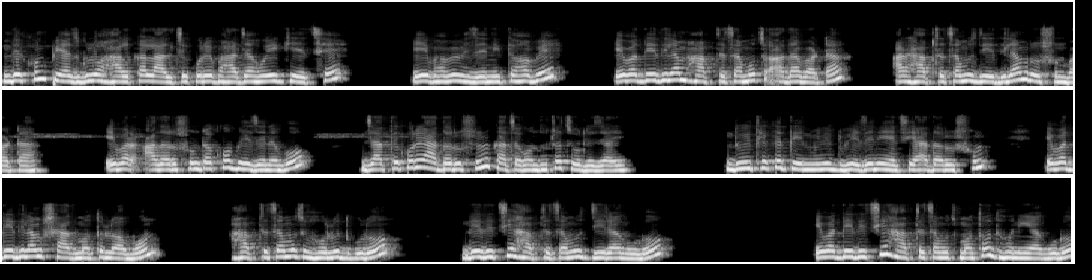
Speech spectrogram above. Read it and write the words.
দেখুন, পেঁয়াজগুলো হালকা লালচে করে ভাজা হয়ে গিয়েছে। এইভাবে ভেজে নিতে হবে। এবার দিয়ে দিলাম হাফ চা চামচ আদা বাটা আর হাফ চা চামচ দিয়ে দিলাম রসুন বাটা। এবার আদা রসুনটাকেও ভেজে নেব। যাতে করে আদা রসুনের কাঁচা গন্ধটা চলে যায়। দুই থেকে তিন মিনিট ভেজে নিয়েছি আদা রসুন। এবার দিয়ে দিলাম স্বাদ মতো লবণ, হাফ চা চামচ হলুদ গুঁড়ো, দিয়ে দিচ্ছি হাফ চা চামচ জিরা গুঁড়ো। এবার দিয়ে দিচ্ছি হাফ চা চামচ মতো ধনিয়া গুঁড়ো।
